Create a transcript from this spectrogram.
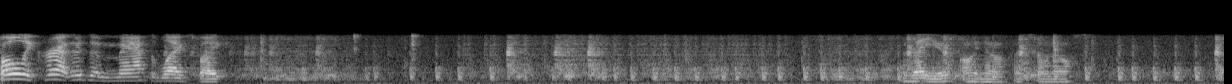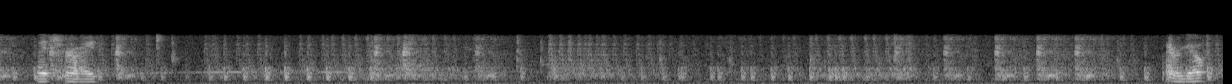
Holy crap, there's a massive lag spike. Is that you? Oh no, that's someone else. That tried. There we go.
